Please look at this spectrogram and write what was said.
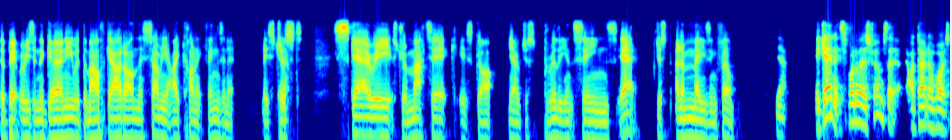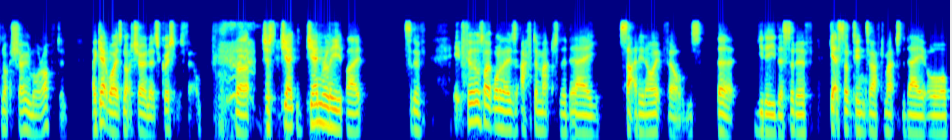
the bit where he's in the gurney with the mouth guard on there's so many iconic things in it it's just scary it's dramatic it's got you know just brilliant scenes yeah just an amazing film Yeah. Again, it's one of those films that I don't know why it's not shown more often. I get why it's not shown as a Christmas film, but just gen- generally, like, sort of, it feels like one of those after match of the day Saturday night films that you'd either sort of get sucked into after match of the day or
